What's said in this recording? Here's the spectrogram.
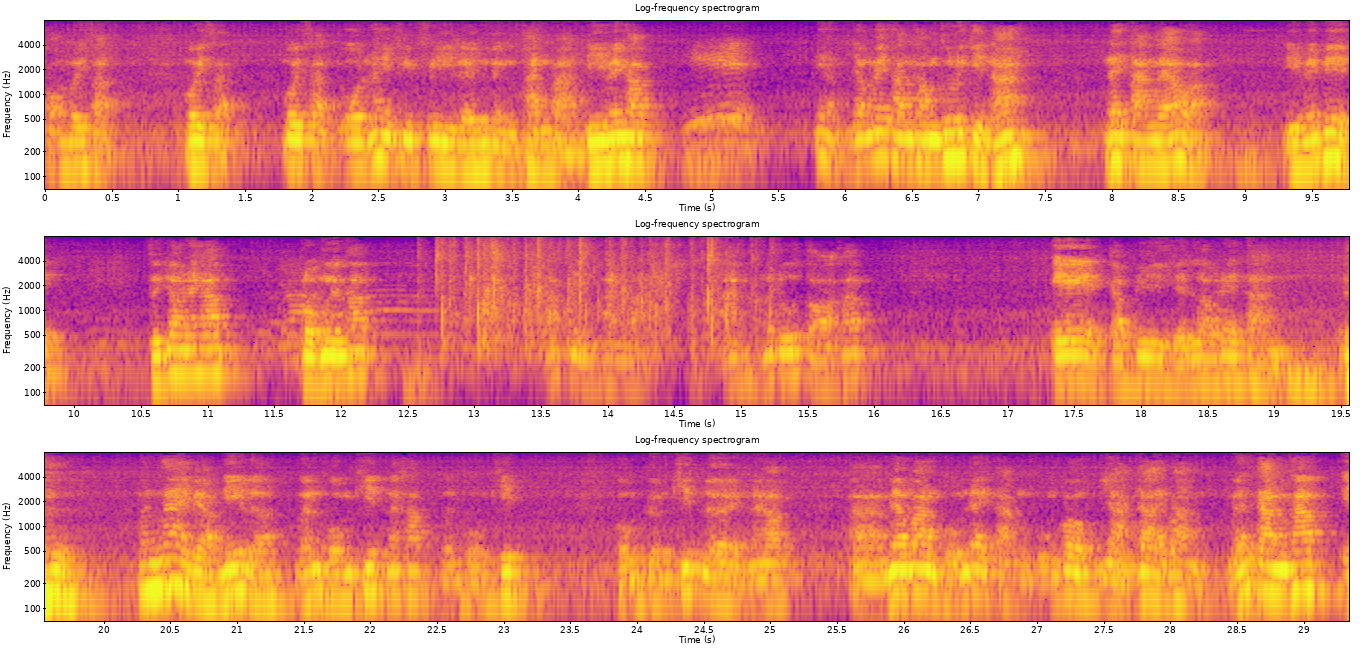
ของบริษัท บริษัท บริษัทโอนให้ฟรีๆเลย1,000บาทดีไหมครับดีเนี่ยยังไม่ทันทำธุรกิจนะ ได้ตังค์แล้วอะ ดีไหมพี่ สุดยอดนะครับปรบมือครับรับหนึ่งพันบาทอะมาดูต่อครับ A กับ B เห็นเราได้ตังค์เออ มันง่ายแบบนี้เหรอเหมือนผมคิดนะครับ เหมือนผมคิด ผมเกือบคิดเลยนะครับแม่บ้านผมได้ตังค์ผมก็อยากได้บ้าง เหมือนกันครับ A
